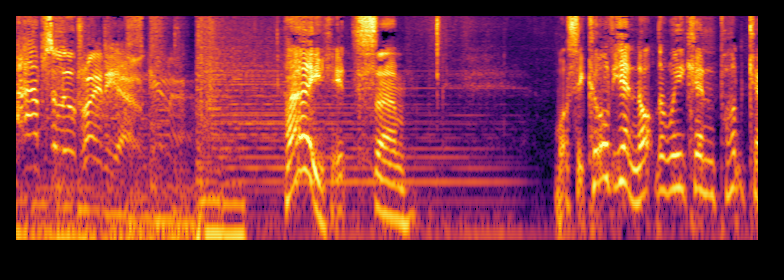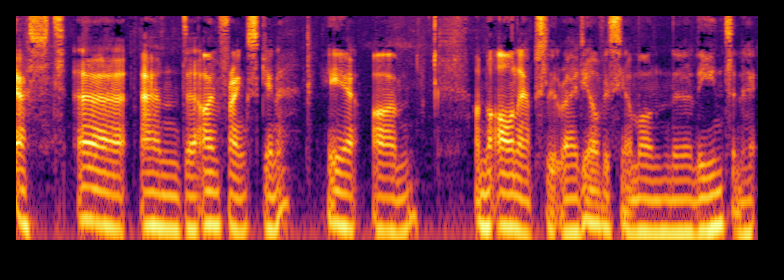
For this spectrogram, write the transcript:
Absolute Radio. Hey, it's um, what's it called? Yeah, not the weekend podcast. Uh, and uh, I'm Frank Skinner here. Um, I'm not on Absolute Radio. Obviously, I'm on uh, the internet,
